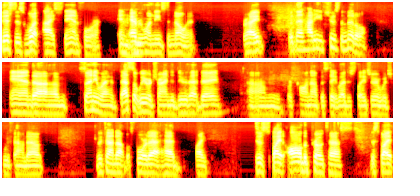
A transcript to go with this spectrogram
This is what I stand for," and mm-hmm. everyone needs to know it, right? But then, how do you choose the middle? And um, so, anyway, that's what we were trying to do that day. Um, we're calling out the state legislature, which we found out we found out before that had like despite all the protests, despite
